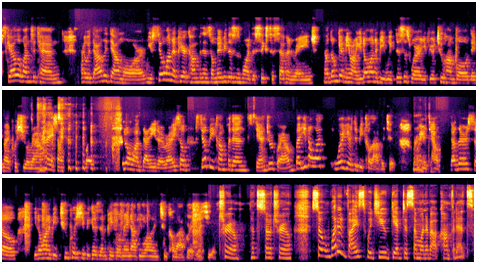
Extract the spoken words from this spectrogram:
scale of one to 10, I would dial it down more. You still want to appear confident, so maybe this is more the six to seven range. Now, don't get me wrong, you don't want to be weak. This is where if you're too humble, they might push you around. Right. but you don't want that either, right? So still be confident, stand your ground. But you know what? We're here to be collaborative. Right. We're here to help each other. So you don't want to be too pushy because then people may not be willing to collaborate with you. True. That's so true. So, what advice would you give to someone about confidence?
